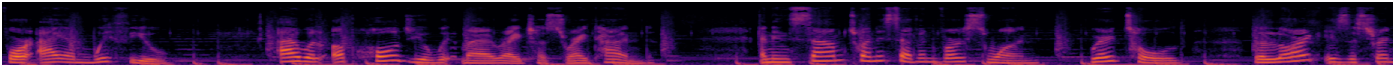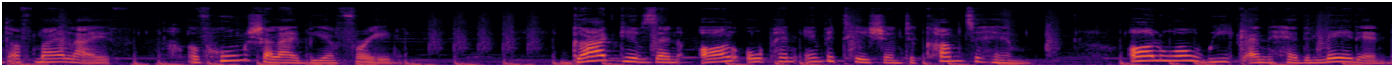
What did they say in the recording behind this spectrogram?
for I am with you. I will uphold you with my righteous right hand. And in Psalm 27, verse 1, we're told, The Lord is the strength of my life. Of whom shall I be afraid? God gives an all open invitation to come to Him, all who are weak and heavy laden,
